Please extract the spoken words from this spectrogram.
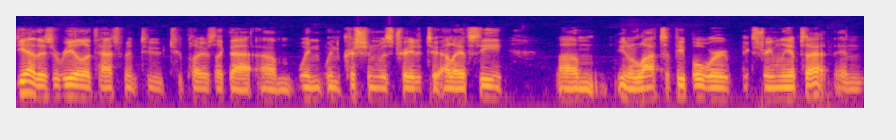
yeah, there's a real attachment to to players like that. Um, when when Christian was traded to LAFC, um, you know, lots of people were extremely upset, and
